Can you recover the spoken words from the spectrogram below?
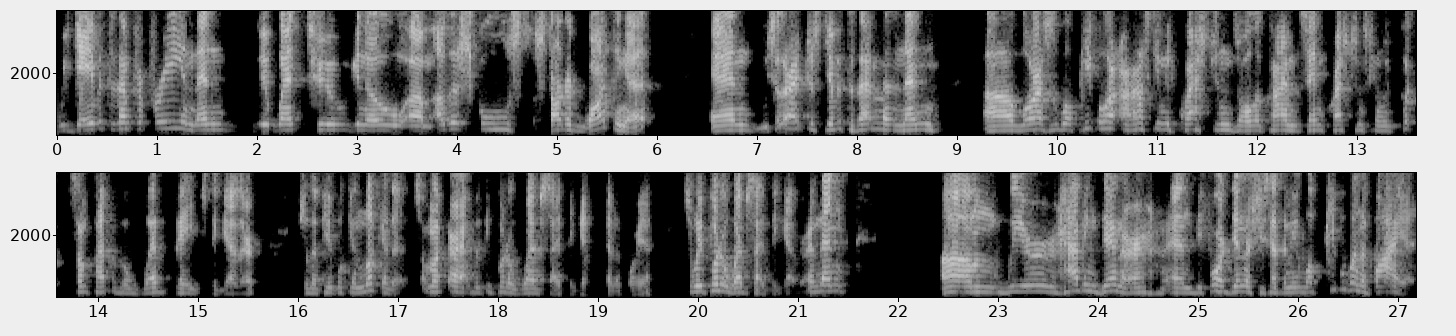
we gave it to them for free. And then it went to, you know, um, other schools started wanting it. And we said, all right, just give it to them. And then uh, Laura says, well, people are asking me questions all the time, the same questions. Can we put some type of a web page together so that people can look at it? So I'm like, all right, we can put a website together for you. So we put a website together. And then um, we're having dinner. And before dinner, she said to me, well, people want to buy it.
